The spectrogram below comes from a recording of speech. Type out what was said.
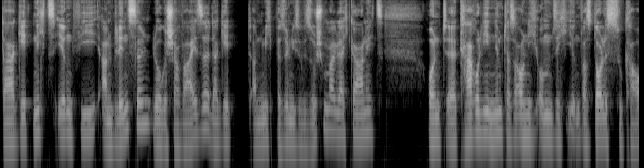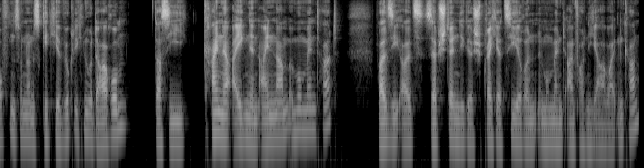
Da geht nichts irgendwie an Blinzeln, logischerweise. Da geht an mich persönlich sowieso schon mal gleich gar nichts. Und äh, Caroline nimmt das auch nicht, um sich irgendwas Dolles zu kaufen, sondern es geht hier wirklich nur darum, dass sie keine eigenen Einnahmen im Moment hat weil sie als selbstständige Sprecherzieherin im Moment einfach nicht arbeiten kann.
